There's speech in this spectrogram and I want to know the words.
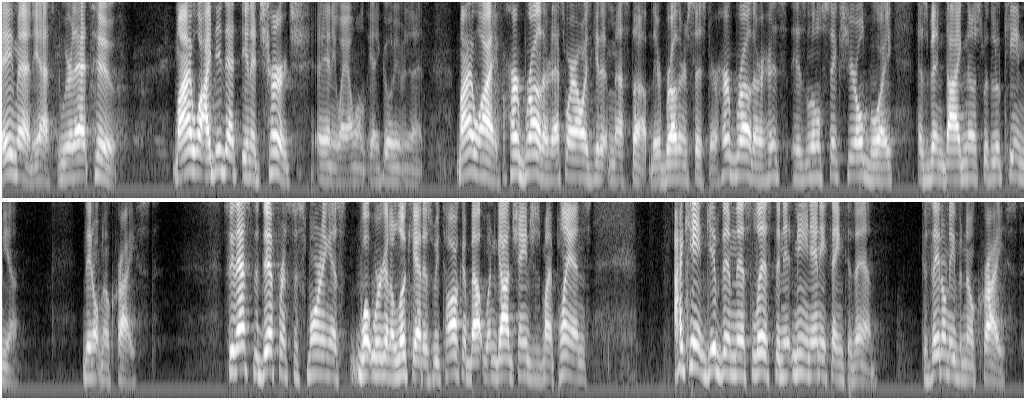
Amen. Yes, we're that too. My, I did that in a church. Anyway, I won't go into that. My wife, her brother, that's where I always get it messed up. Their brother and sister. Her brother, his, his little six year old boy, has been diagnosed with leukemia. They don't know Christ. See, that's the difference this morning, is what we're going to look at as we talk about when God changes my plans. I can't give them this list and it mean anything to them because they don't even know Christ.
